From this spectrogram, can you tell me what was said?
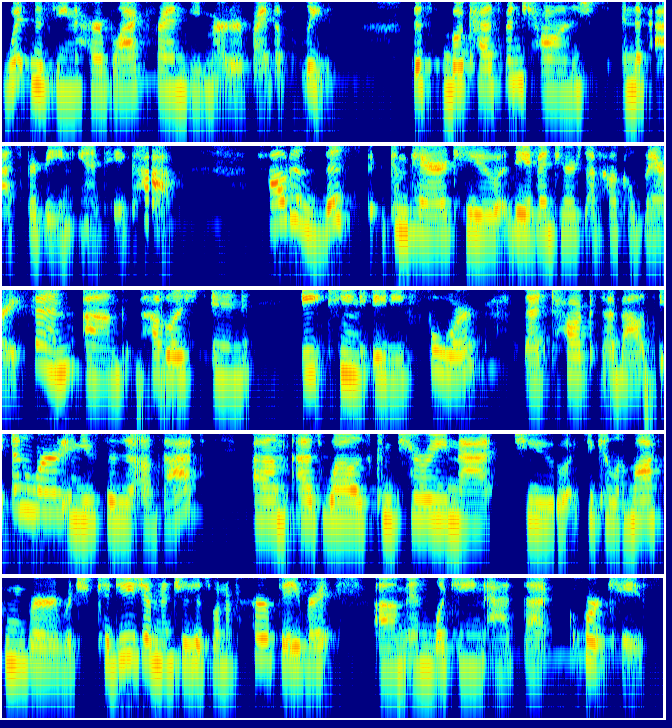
witnessing her black friend be murdered by the police. This book has been challenged in the past for being anti-cop. How does this compare to The Adventures of Huckleberry Finn, um, published in 1884 that talks about the N-word and usage of that, um, as well as comparing that to To Kill a Mockingbird, which Khadija mentioned is one of her favorite, um, and looking at that court case.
